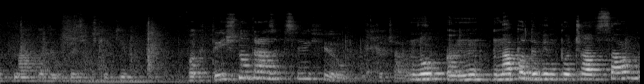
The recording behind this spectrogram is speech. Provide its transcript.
от напади у які фактично одразу після ефіру почалися? Ну, напади він почав сам,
